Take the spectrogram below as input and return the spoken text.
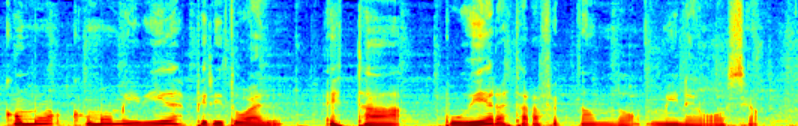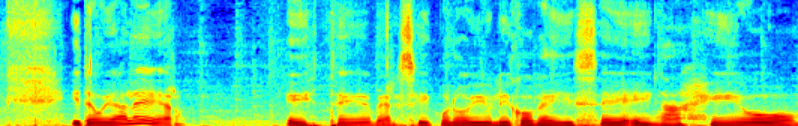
como mi vida espiritual está pudiera estar afectando mi negocio. Y te voy a leer este versículo bíblico que dice en Ageo,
